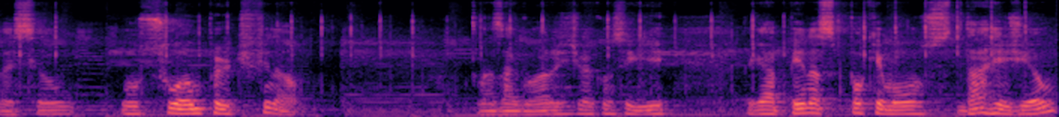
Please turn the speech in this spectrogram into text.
Vai ser o, o Swampert final. Mas agora a gente vai conseguir pegar apenas pokémons da região.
